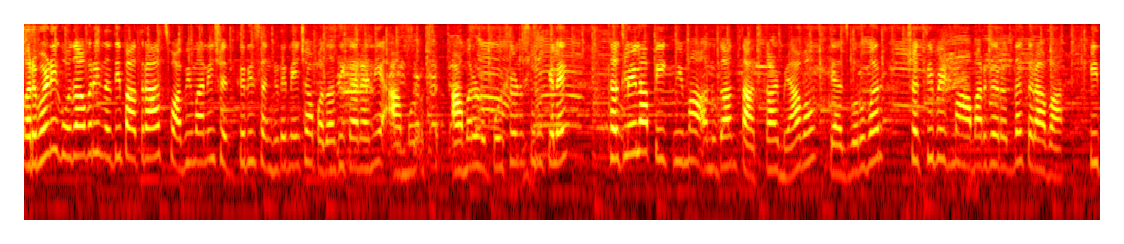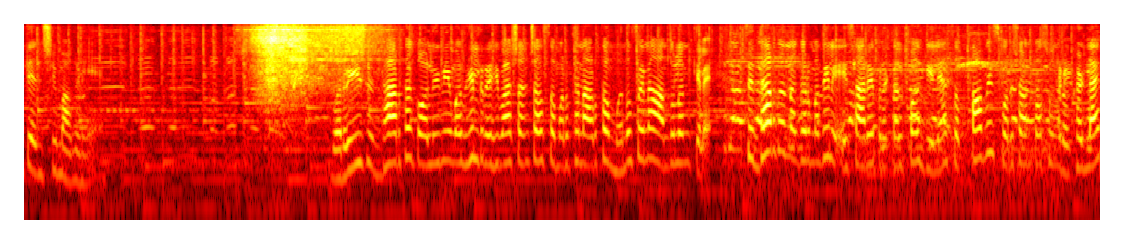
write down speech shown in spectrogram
परभणी गोदावरी नदीपात्रात स्वाभिमानी शेतकरी संघटनेच्या पदाधिकाऱ्यांनी आमरण उपोषण सुरू केले. थकलेला पीक विमा अनुदान तात्काळ मिळावं. त्याचबरोबर शक्तीपीठ महामार्ग रद्द करावा ही त्यांची मागणी आहे. वरळी सिद्धार्थ कॉलनीमधील रहिवाशांच्या समर्थनार्थ मनसेनं आंदोलन केलंय. सिद्धार्थ नगरमधील एसआरए प्रकल्प गेल्या सत्तावीस वर्षांपासून रखडलाय.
